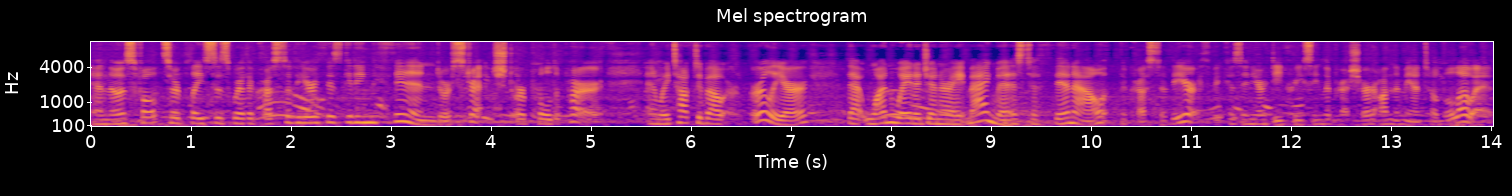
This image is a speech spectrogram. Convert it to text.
and those faults are places where the crust of the earth is getting thinned or stretched or pulled apart. And we talked about earlier that one way to generate magma is to thin out the crust of the earth because then you're decreasing the pressure on the mantle below it.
